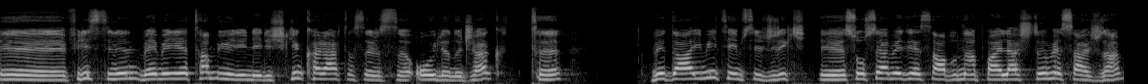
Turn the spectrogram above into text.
eee, Filistin'in BM'ye tam üyeliğine ilişkin karar tasarısı oylanacaktı. Ve daimi temsilcilik eee, sosyal medya hesabından paylaştığı mesajda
